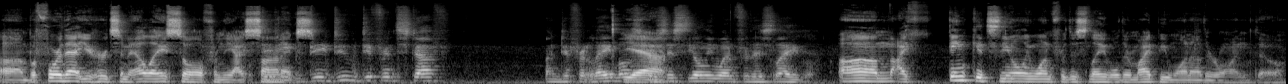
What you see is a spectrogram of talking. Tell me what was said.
Um, before that, you heard some L.A. soul from the Did Isonics. he, did he do different stuff on different labels? Yeah. Or is this the only one for this label? Um, I think it's the only one for this label. There might be one other one though,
